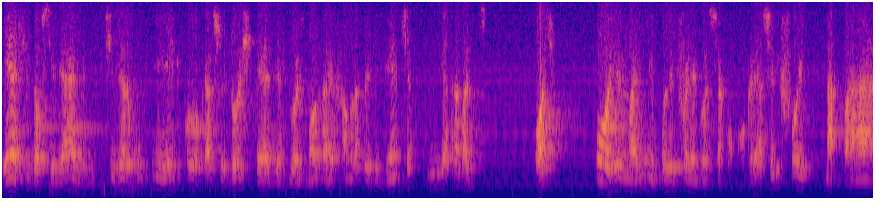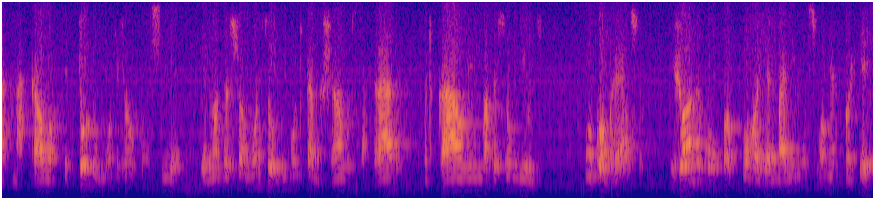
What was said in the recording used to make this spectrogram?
Esses auxiliares fizeram com que ele colocasse os dois pés e as duas mãos na reforma da Previdência e a trabalhista. Ótimo. O Rogério Marinho, quando ele foi negociar com o Congresso, ele foi na paz, na calma, porque todo mundo já o conhecia. Ele é uma pessoa muito, muito pé no chão, muito centrada, muito calma e uma pessoa humilde. O Congresso joga com, com o Rogério Marinho nesse momento. Por quê?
